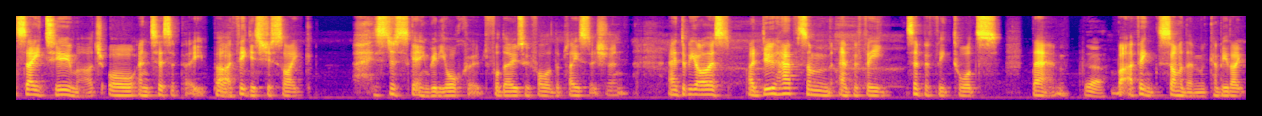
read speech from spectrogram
say too much or anticipate, but I think it's just like it's just getting really awkward for those who follow the PlayStation. And to be honest, I do have some empathy, sympathy towards them, Yeah, but I think some of them can be like,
